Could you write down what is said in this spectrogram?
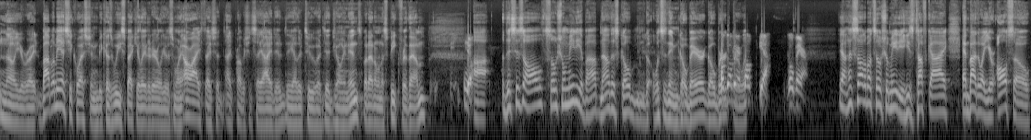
No, you're right, Bob. Let me ask you a question because we speculated earlier this morning. Or I, I should, I probably should say I did. The other two uh, did join in, but I don't want to speak for them. No. Uh, this is all social media, Bob. Now this go, go what's his name? Gobert, Gobert, Oh, go or Bear, what? go, yeah, Gobert. Yeah, this is all about social media. He's a tough guy. And by the way, you're also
